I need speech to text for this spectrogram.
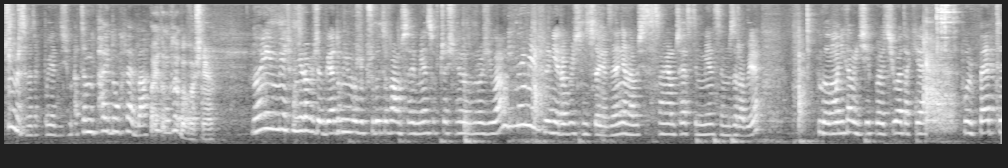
czym my sobie tak pojedliśmy? A tym pajdą chleba. Pajdą chleba właśnie. No i mieliśmy nie robić obiadu, mimo że przygotowałam sobie mięso, wcześniej rozmroziłam. I no i mieliśmy nie robić nic do jedzenia, nawet się zastanawiałam, co ja z tym mięsem zrobię. Bo Monika mi dzisiaj poleciła takie pulpety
